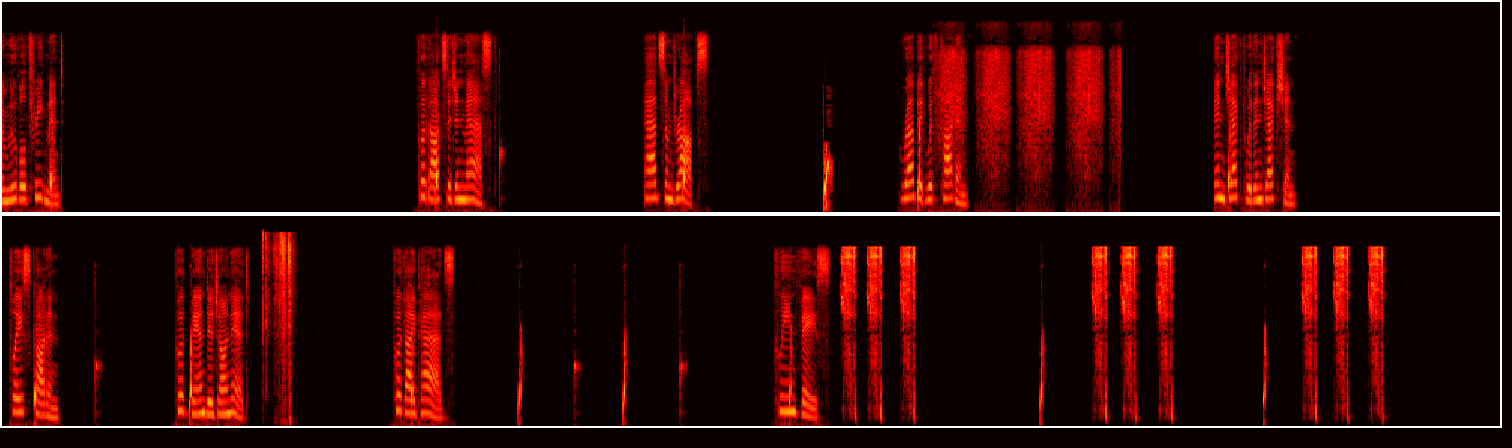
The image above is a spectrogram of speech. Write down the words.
removal treatment. Put oxygen mask. Add some drops. Rub it with cotton. Inject with injection. Place cotton. Put bandage on it. Put eye pads. Clean face.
